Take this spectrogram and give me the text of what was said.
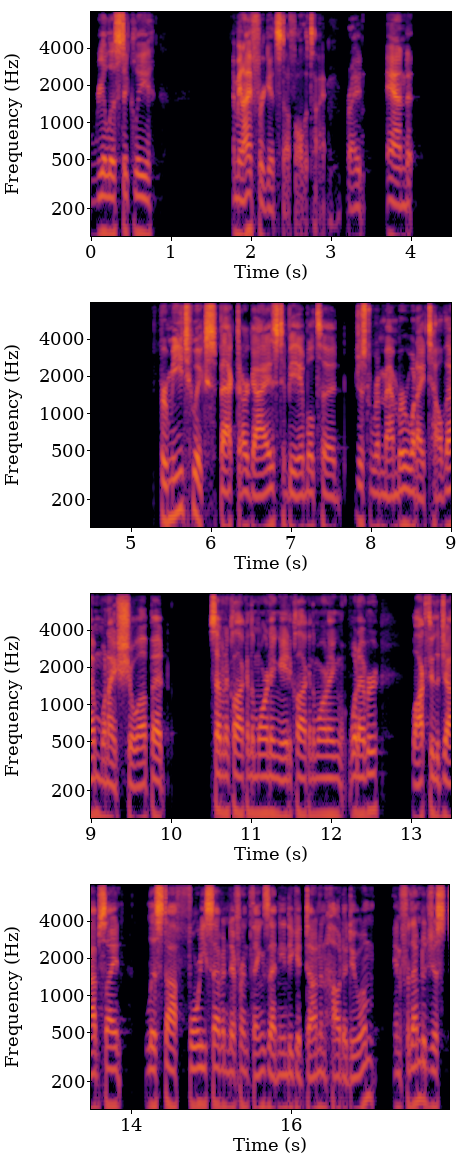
realistically, I mean, I forget stuff all the time, right? And for me to expect our guys to be able to just remember what I tell them when I show up at seven o'clock in the morning, eight o'clock in the morning, whatever, walk through the job site, list off 47 different things that need to get done and how to do them. And for them to just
